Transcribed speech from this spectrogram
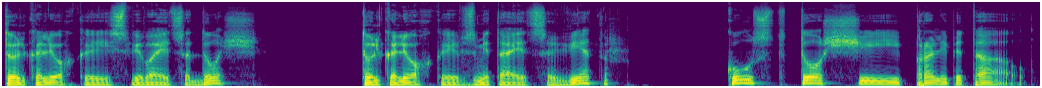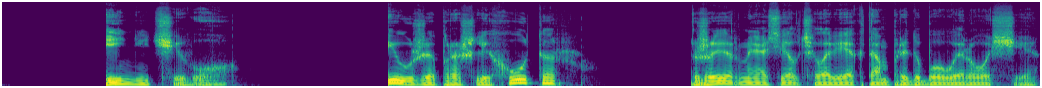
только легкой свивается дождь, только легкой взметается ветр, куст тощий пролепетал, и ничего. И уже прошли хутор, жирный осел человек там при дубовой роще,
